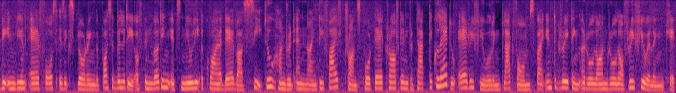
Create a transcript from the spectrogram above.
The Indian Air Force is exploring the possibility of converting its newly acquired Airbus C-295 transport aircraft into tactical air-to-air refueling platforms by integrating a roll-on roll-off refueling kit.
